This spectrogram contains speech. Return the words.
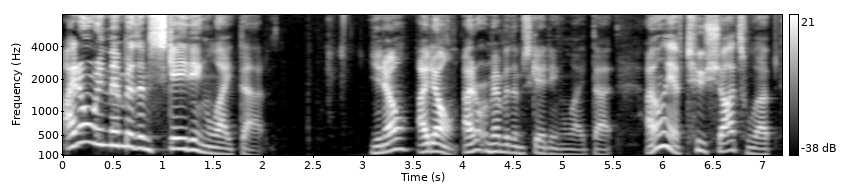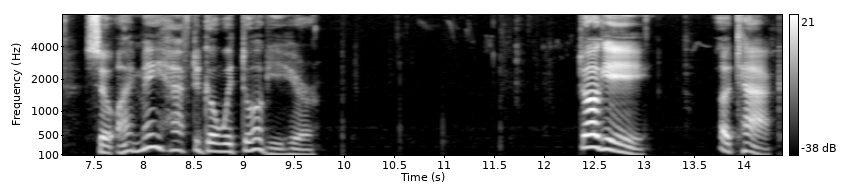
I don't remember them skating like that. You know, I don't. I don't remember them skating like that. I only have two shots left, so I may have to go with Doggy here. Doggy! Attack.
